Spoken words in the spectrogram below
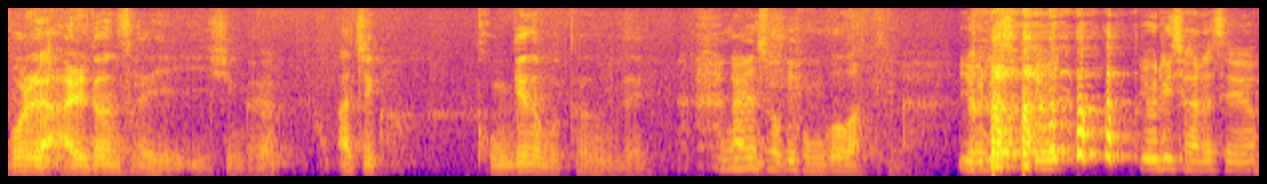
원래 알던 사이이신가요? 아직 공개는 못 하는데. 꿈에서 본거 같아요. 요리 요, 요리 잘하세요?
